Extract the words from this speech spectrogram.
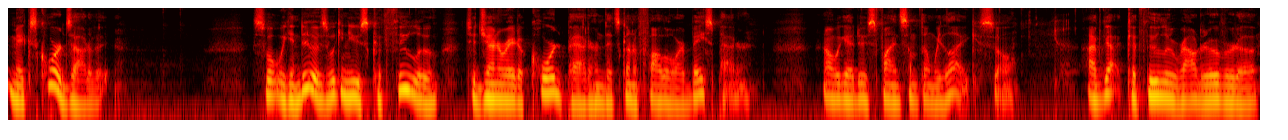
makes chords out of it. So what we can do is we can use Cthulhu to generate a chord pattern that's going to follow our bass pattern. And all we got to do is find something we like. So I've got Cthulhu routed over to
